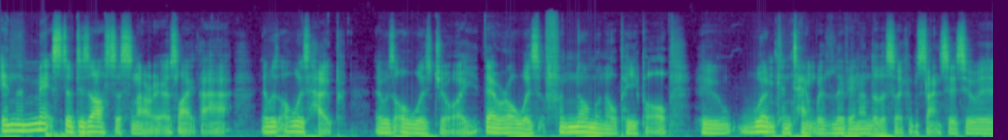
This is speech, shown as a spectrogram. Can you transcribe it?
in the midst of disaster scenarios like that, there was always hope. There was always joy. There were always phenomenal people who weren't content with living under the circumstances, who were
